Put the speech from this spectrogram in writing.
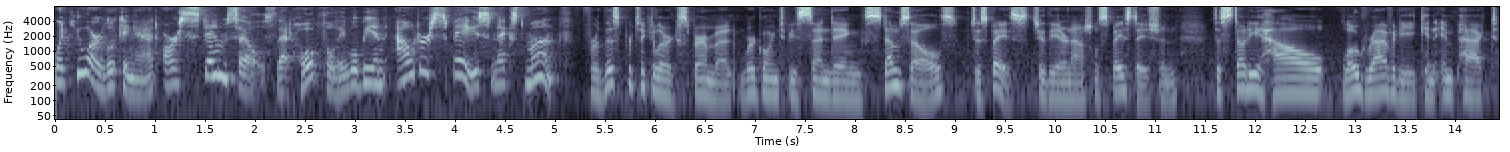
What you are looking at are stem cells that hopefully will be in outer space next month. For this particular experiment, we're going to be sending stem cells to space, to the International Space Station, to study how low gravity can impact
